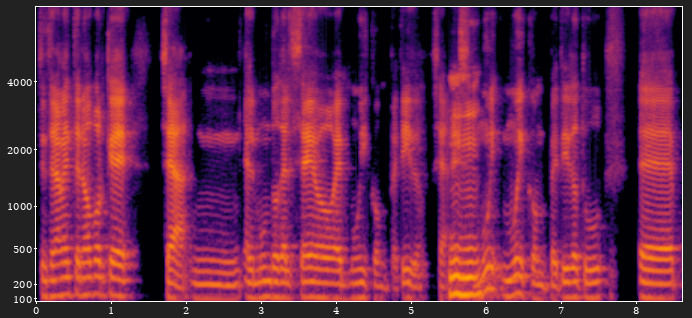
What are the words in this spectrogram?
Sinceramente no, porque, o sea, mm, el mundo del SEO es muy competido. O sea, es muy, muy competido. Tú eh,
